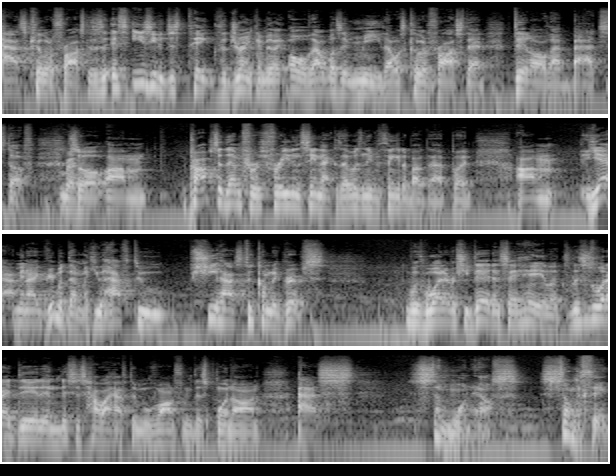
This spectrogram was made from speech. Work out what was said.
as Killer Frost. Because it's easy to just take the drink and be like oh that wasn't me. That was Killer Frost that did all that bad stuff. Right. so um props to them for for even saying that because I wasn't even thinking about that. But um yeah I mean I agree with them. Like you have to she has to come to grips with whatever she did and say, hey, look, this is what I did and this is how I have to move on from this point on as someone else, something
